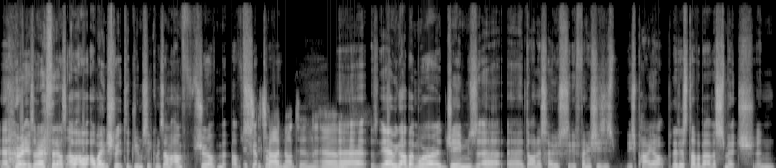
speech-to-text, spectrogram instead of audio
Uh, right, is there anything else? I, I, I went straight to dream sequence. I'm, I'm sure I've, I've it's, skipped it's over. hard not to. Um, Uh, yeah, we got a bit more uh, James at uh, Donna's house. He finishes his, his pie up. They just have a bit of a smooch, and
